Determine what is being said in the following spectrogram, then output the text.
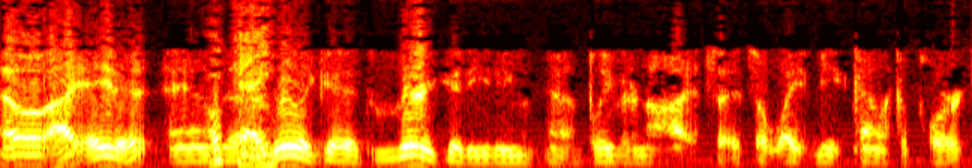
Oh, I ate it, and Okay. uh, really good, very good eating. Uh, believe it or not, it's a, it's a white meat, kind of like a pork.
